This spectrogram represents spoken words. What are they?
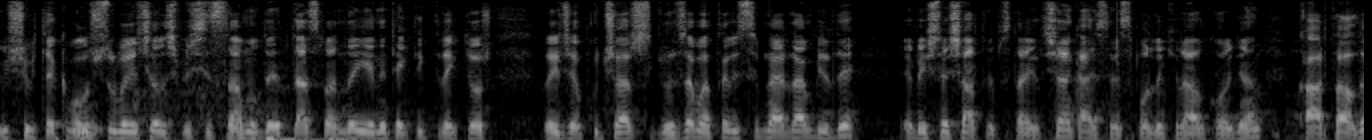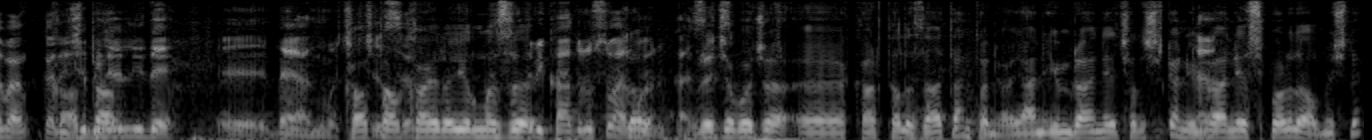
Güçlü bir takım oluşturmaya çalışmış İstanbul deplasmanında yeni teknik direktör Recep Uçar. Göze batan isimlerden biri de e, Beşiktaş altyapısından yetişen Kayseri Spor'da kiralık oynayan Kartal'dı. Ben kaleci Kartal- Bilal'i de e, beğendim açıkçası. Kartal Kayra Yılmaz'ı Kısıtlı bir kadrosu var malum Kayseri Recep Hoca e, Kartal'ı zaten tanıyor. Yani Ümraniye'de çalışırken Ümraniye Spor'u da almıştı.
